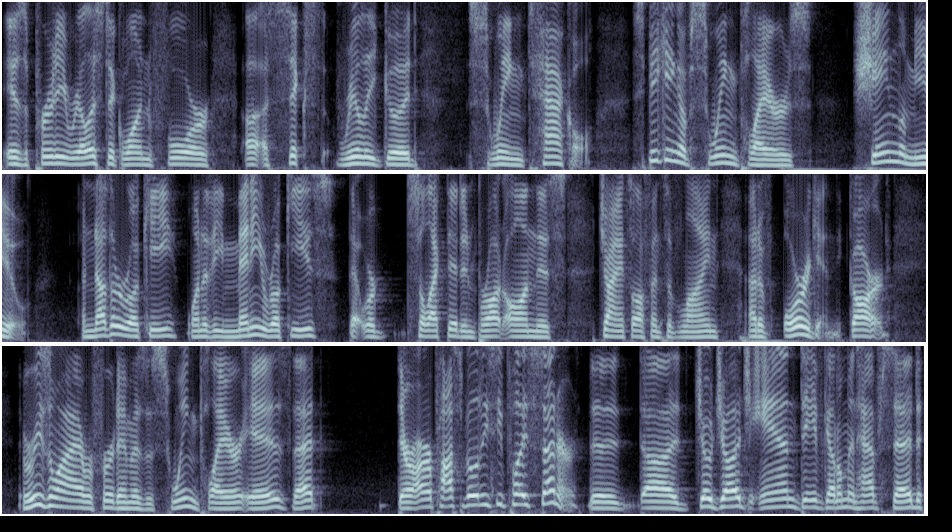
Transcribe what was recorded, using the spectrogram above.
is a pretty realistic one for uh, a sixth really good swing tackle. Speaking of swing players, Shane Lemieux another rookie, one of the many rookies that were selected and brought on this Giants offensive line out of Oregon, guard. The reason why I refer to him as a swing player is that there are possibilities he plays center. The uh, Joe Judge and Dave Gettleman have said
